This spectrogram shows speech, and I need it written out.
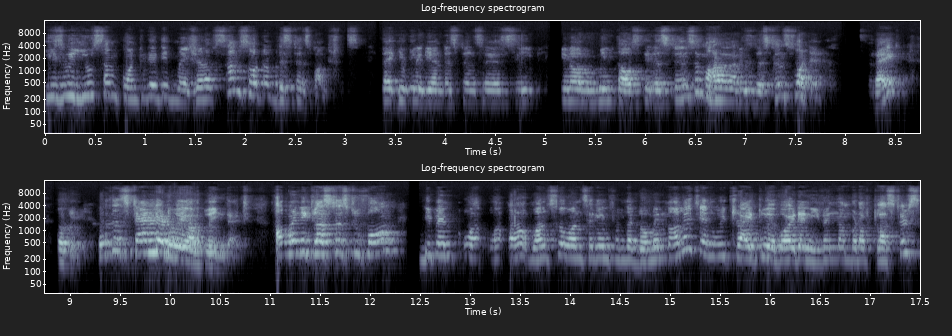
is we use some quantitative measure of some sort of distance functions, like Euclidean distances, you know, Minkowski distance, or Mahalanobis distance, whatever, right? Okay, there's a standard way of doing that. How many clusters to form depend also once again from the domain knowledge, and we try to avoid an even number of clusters.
